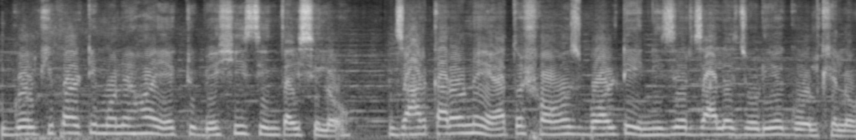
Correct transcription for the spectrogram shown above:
গোলকিপারটি মনে হয় একটু বেশি চিন্তায় ছিল, যার কারণে এত সহজ বলটি নিজের জালে জড়িয়ে গোল খেলো।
